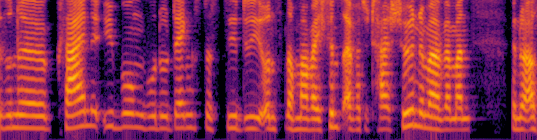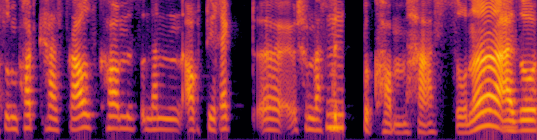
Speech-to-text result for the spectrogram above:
so eine kleine Übung, wo du denkst, dass du die uns nochmal, weil ich finde es einfach total schön immer, wenn man, wenn du aus so einem Podcast rauskommst und dann auch direkt äh, schon was mhm. mitbekommen hast, so, ne? Also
